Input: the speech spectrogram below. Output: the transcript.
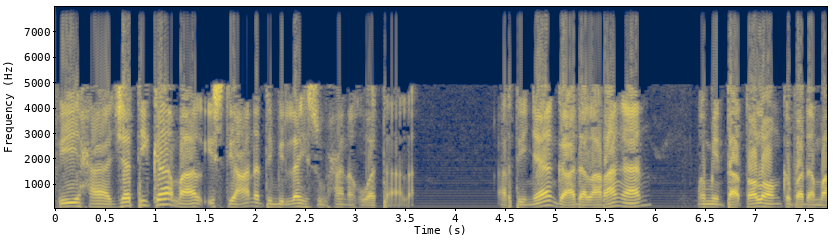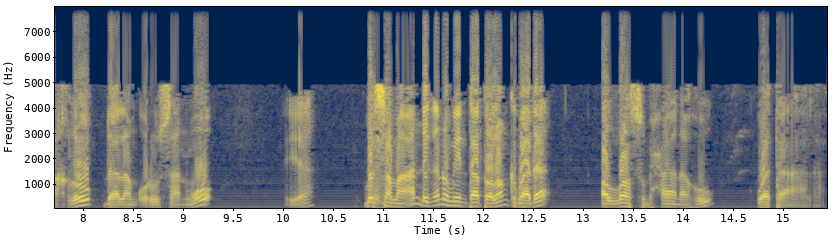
fi hajatika ma'al isti'anati billahi subhanahu wa ta'ala. Artinya nggak ada larangan meminta tolong kepada makhluk dalam urusanmu ya bersamaan dengan meminta tolong kepada Allah Subhanahu wa taala.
